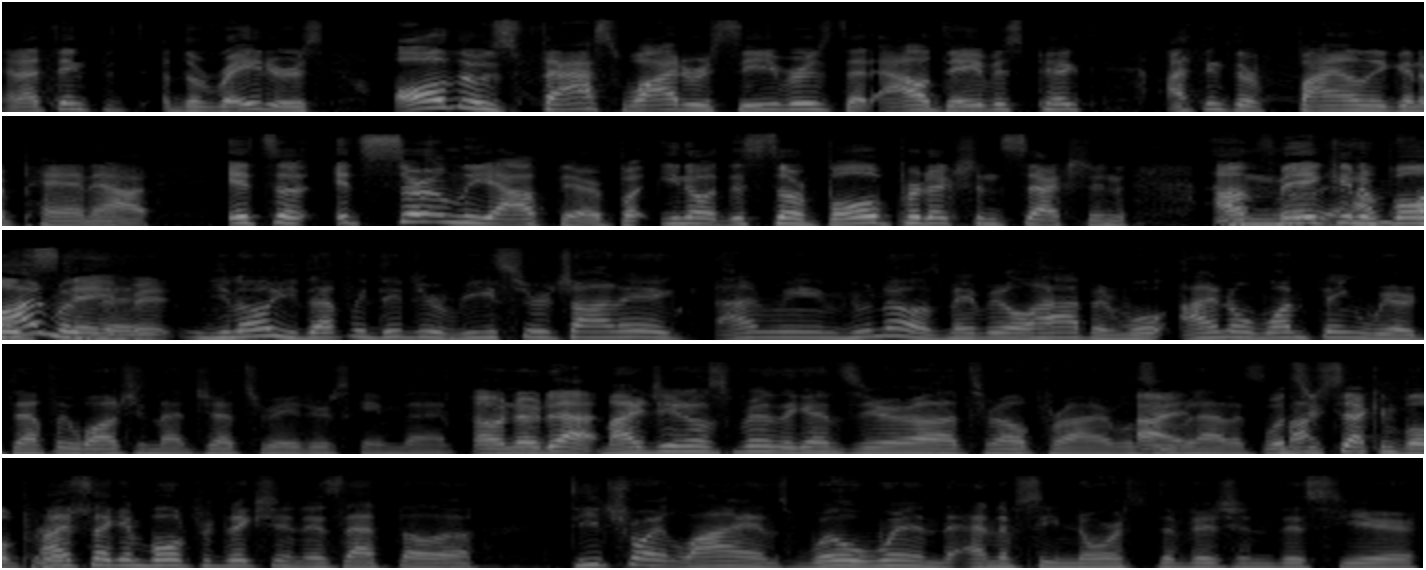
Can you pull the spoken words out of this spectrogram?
And I think that the Raiders, all those fast wide receivers that Al Davis picked, I think they're finally going to pan out. It's a, it's certainly out there, but you know this is our bold prediction section. I'm Absolutely. making a I'm bold statement. You know, you definitely did your research on it. I mean, who knows? Maybe it'll happen. Well, I know one thing: we are definitely watching that Jets Raiders game then. Oh, no doubt. My Geno Smith against your uh, Terrell Pryor. We'll see right, what happens. What's My- your second bold prediction? My second bold prediction is that the Detroit Lions will win the NFC North division this year.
